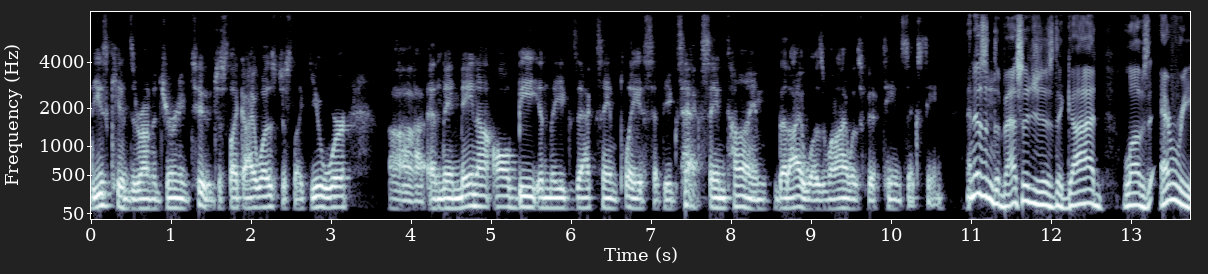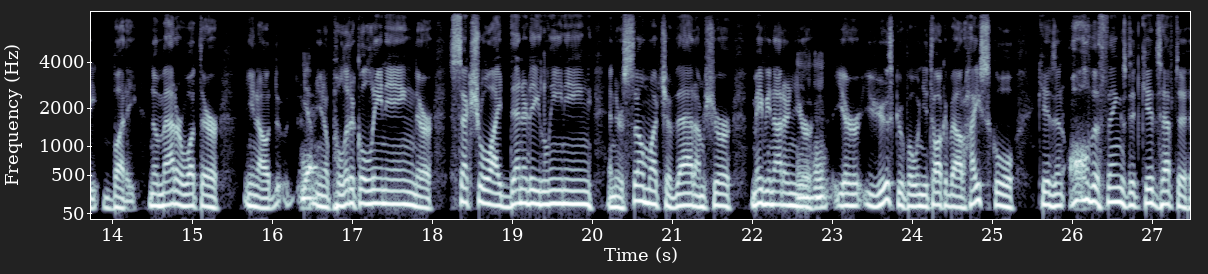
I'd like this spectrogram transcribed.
these kids are on a journey too, just like I was, just like you were. Uh, and they may not all be in the exact same place at the exact same time that I was when I was 15, 16. And isn't the message is that God loves everybody, no matter what their, you know, yep. you know, political leaning, their sexual identity leaning, and there's so much of that. I'm sure maybe not in your mm-hmm. your, your youth group, but when you talk about high school kids and all the things that kids have to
